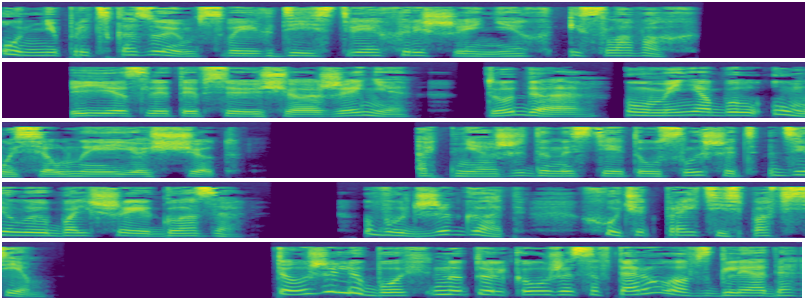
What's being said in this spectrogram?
Он непредсказуем в своих действиях, решениях и словах. «Если ты все еще о Жене, то да, у меня был умысел на ее счет», от неожиданности это услышать делаю большие глаза. Вот же гад, хочет пройтись по всем. Тоже любовь, но только уже со второго взгляда.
